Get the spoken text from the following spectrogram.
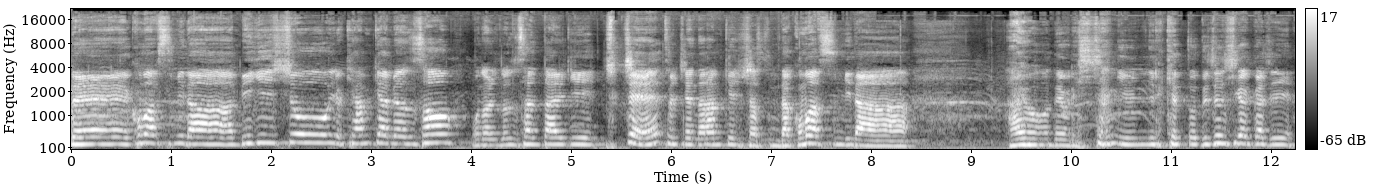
네, 고맙습니다. 미기쇼 이렇게 함께 하면서 오늘 논산 딸기 축제 둘째 날 함께 해주셨습니다. 고맙습니다. 아유, 네, 우리 시장님 이렇게 또 늦은 시간까지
